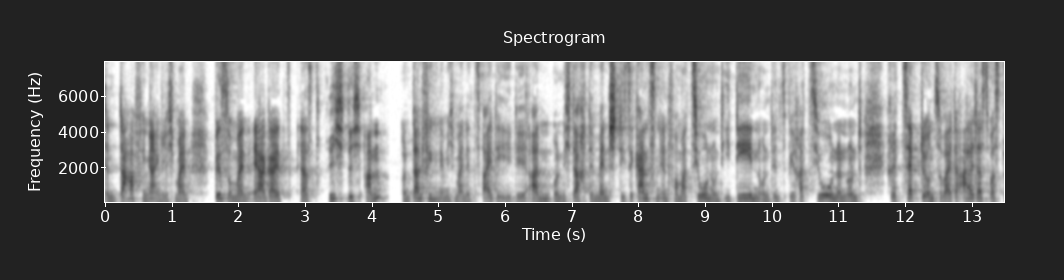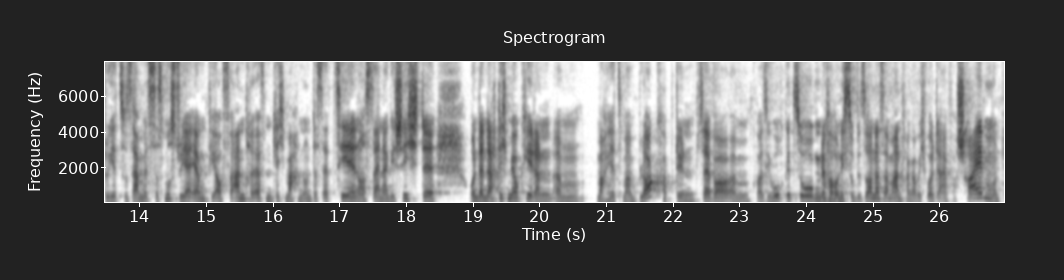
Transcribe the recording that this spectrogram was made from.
denn da fing eigentlich mein Biss und mein Ehrgeiz erst richtig an. Und dann fing nämlich meine zweite Idee an und ich dachte, Mensch, diese ganzen Informationen und Ideen und Inspirationen und Rezepte und so weiter, all das, was du jetzt so sammelst, das musst du ja irgendwie auch für andere öffentlich machen und das erzählen aus deiner Geschichte. Und dann dachte ich mir, okay, dann ähm, mache jetzt mal einen Blog, habe den selber ähm, quasi hochgezogen. Der war auch nicht so besonders am Anfang, aber ich wollte einfach schreiben und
